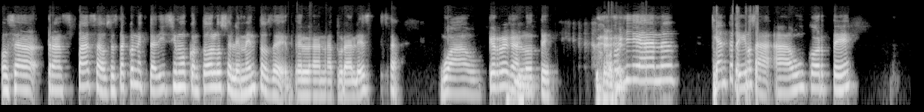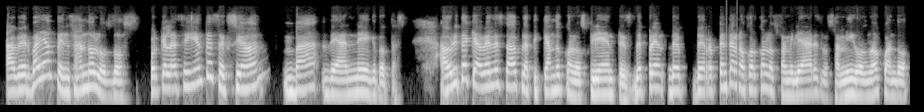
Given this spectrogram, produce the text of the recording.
o sea, traspasa, o sea, está conectadísimo con todos los elementos de, la naturaleza. ¡Wow! ¡Qué regalote! Oye, Ana, y antes de irnos a un corte, a ver, vayan pensando los dos, porque la siguiente sección va de anécdotas. Ahorita que Abel estaba platicando con los clientes, de, repente a lo mejor con los familiares, los amigos, ¿no? Cuando,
